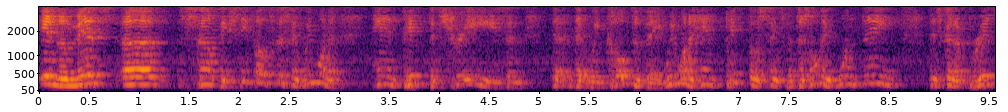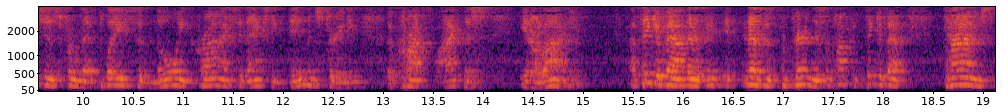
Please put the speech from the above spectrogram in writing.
in the midst of something. See, folks, listen, we want to handpick the trees and that, that we cultivate. We want to handpick those things, but there's only one thing that's going to bridge us from that place of knowing Christ and actually demonstrating a Christ likeness in our life. I think about, and as I was preparing this, I think about times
